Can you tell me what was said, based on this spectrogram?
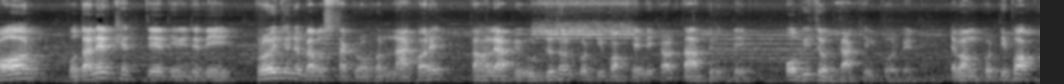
কর প্রদানের ক্ষেত্রে তিনি যদি প্রয়োজনীয় ব্যবস্থা গ্রহণ না করে, তাহলে আপনি ঊর্ধ্বতন কর্তৃপক্ষের নিকট তার বিরুদ্ধে অভিযোগ দাখিল করবেন এবং কর্তৃপক্ষ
